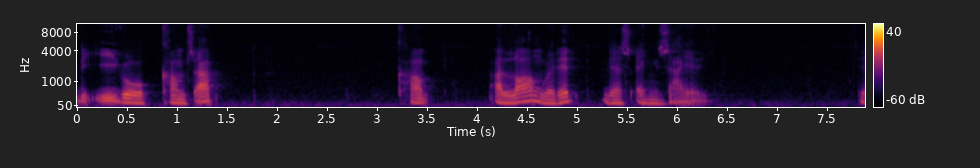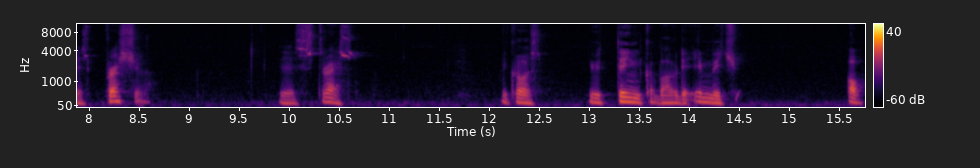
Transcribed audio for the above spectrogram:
the ego comes up, come along with it, there's anxiety, there's pressure, there's stress. Because you think about the image of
